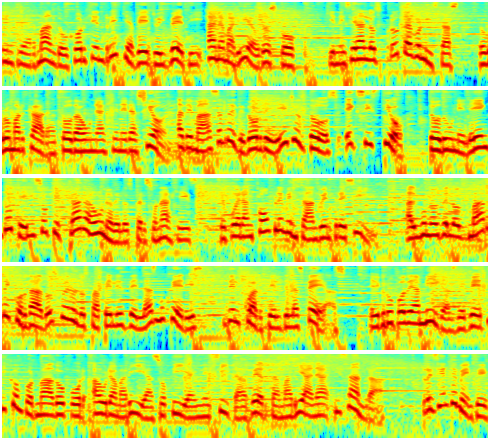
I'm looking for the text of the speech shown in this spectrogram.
entre Armando, Jorge Enrique Abello y Betty, Ana María Orozco, quienes eran los protagonistas, logró marcar a toda una generación. Además, alrededor de ellos dos existió todo un elenco que hizo que cada uno de los personajes se fueran complementando entre sí. Algunos de los más recordados fueron los papeles de las mujeres del cuartel de las feas, el grupo de amigas de Betty conformado por Aura María, Sofía, Inesita, Berta, Mariana y Sandra. Recientemente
